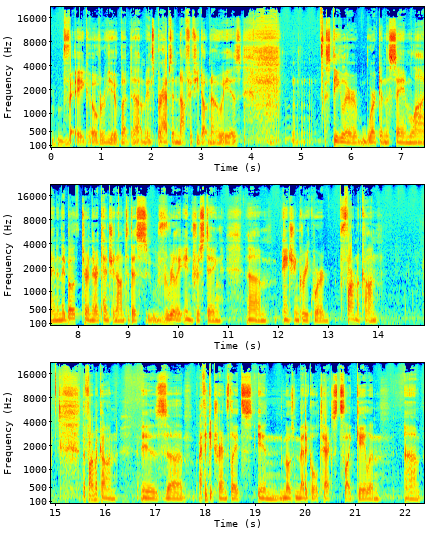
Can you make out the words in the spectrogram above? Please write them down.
vague overview, but um, it's perhaps enough if you don't know who he is. Stiegler worked in the same line, and they both turned their attention onto this really interesting um, ancient Greek word, pharmakon. The pharmakon is, uh, I think it translates in most medical texts like Galen, um,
